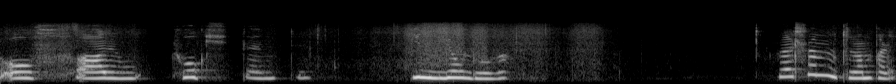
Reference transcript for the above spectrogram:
Of abi bu çok istendi. Bir milyon dolar. Versem mi ki lan parayı?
